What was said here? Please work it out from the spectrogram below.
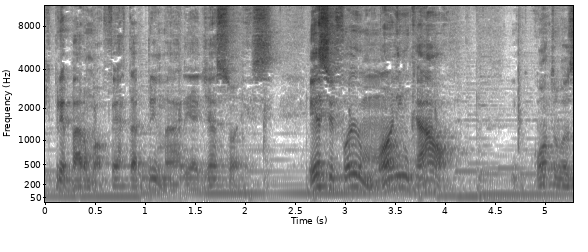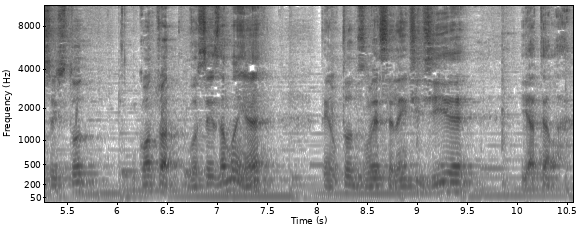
que prepara uma oferta primária de ações. Esse foi o Morning Call. Encontro vocês todo, encontro vocês amanhã. Tenham todos um excelente dia e até lá.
